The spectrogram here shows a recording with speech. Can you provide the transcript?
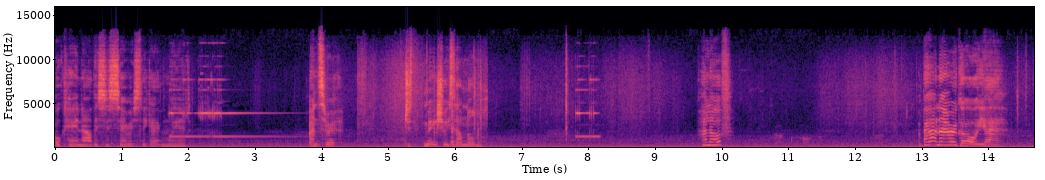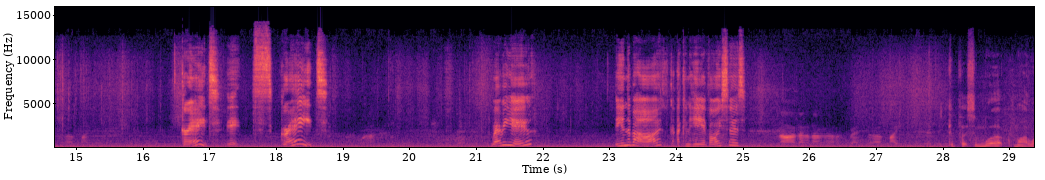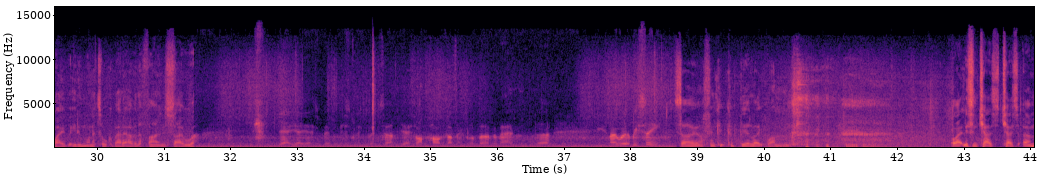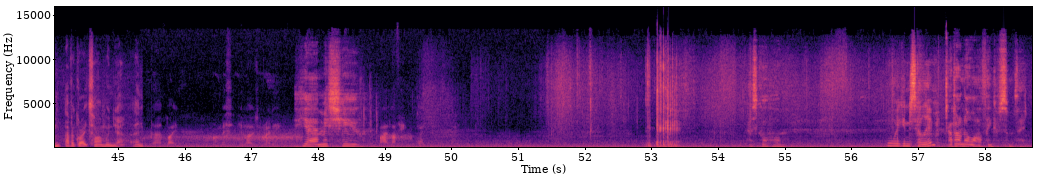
Okay, now this is seriously getting weird. Answer it. Just make sure you sound normal. Hi, love. About an hour ago, yeah. Great. It's great. Where are you? Are you in the bar? I can hear voices. No, no, no, no, no. Friend, uh, mate said he Could put some work my way, but he didn't want to talk about it over the phone, so... Uh, Yeah, yeah, yeah, it's a bit of a mystery. But, um, yeah, so I'm parked up next to a burger van, and uh, he's nowhere to be seen. so I think it could be a late one. All right, listen, Chas, Chas, um, have a great time, wouldn't you? And Uh, babe, I'm missing you loads already. Yeah, I miss you. I love you. Let's go home. What are we going to tell him? I don't know. I'll think of something.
